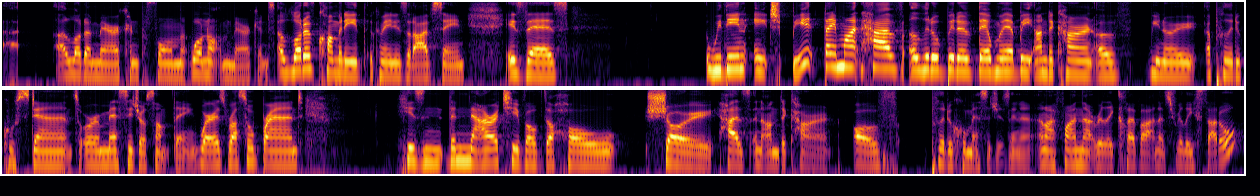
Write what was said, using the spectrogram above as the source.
a, a lot of American perform well, not Americans, a lot of comedy the comedians that I've seen is there's within each bit they might have a little bit of there may be undercurrent of you know a political stance or a message or something whereas russell brand his the narrative of the whole show has an undercurrent of political messages in it and i find that really clever and it's really subtle.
